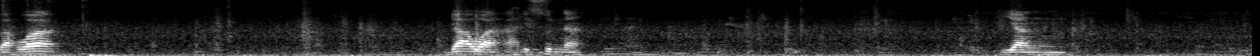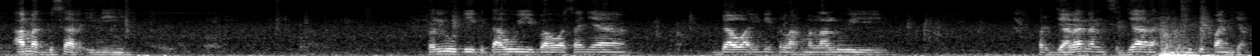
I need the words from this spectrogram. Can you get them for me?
Bahwa dakwah ahli sunnah yang amat besar ini perlu diketahui bahwasanya dakwah ini telah melalui perjalanan sejarah yang cukup panjang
